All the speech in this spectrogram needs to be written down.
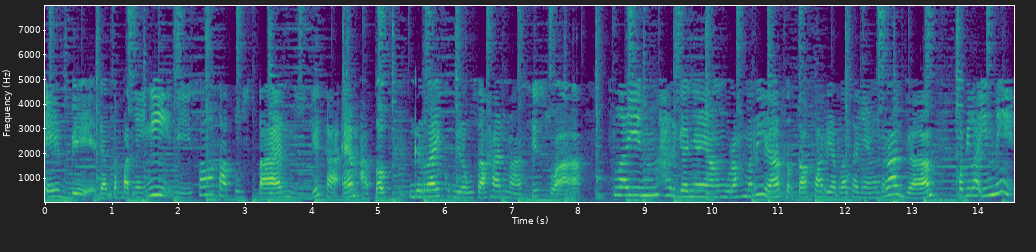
FEB dan tempatnya ini di salah satu stand di GKM atau Gerai Kewirausahaan Mahasiswa. Selain harganya yang murah meriah serta varian rasanya yang beragam, Kopila ini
